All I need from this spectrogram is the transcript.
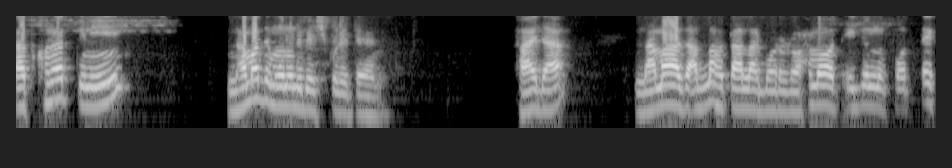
তৎক্ষণাৎ তিনি নামাজে মনোনিবেশ করিতেন। ফায়দা নামাজ আল্লাহ তাআলার বড় রহমত এই জন্য প্রত্যেক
